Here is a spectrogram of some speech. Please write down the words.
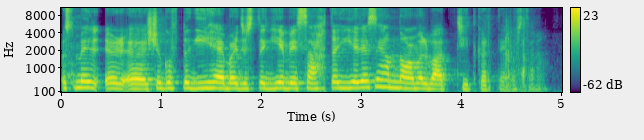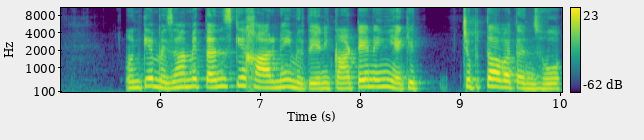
उसमें शगुफ्तगी है, बरजस्तगी है, बेसाख्तगी है, जैसे हम नॉर्मल बातचीत करते हैं उस तरह। उनके मज़ा में तंज के खार नहीं मिलते, यानी कांटे नहीं है कि चुपता हुआ तंज हो,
